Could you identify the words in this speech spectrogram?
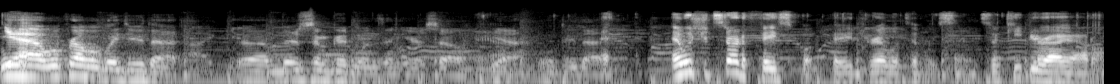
Yeah, we'll probably do that. Um, there's some good ones in here, so yeah, we'll do that. And we should start a Facebook page relatively soon. So keep your eye out on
